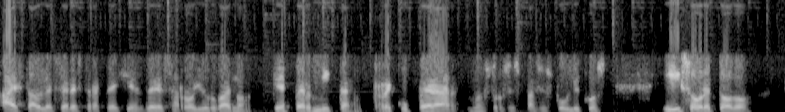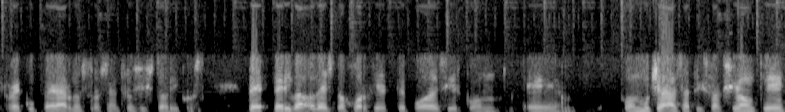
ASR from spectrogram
a establecer estrategias de desarrollo urbano que permitan recuperar nuestros espacios públicos y sobre todo recuperar nuestros centros históricos. derivado de esto, Jorge, te puedo decir con, eh, con mucha satisfacción que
